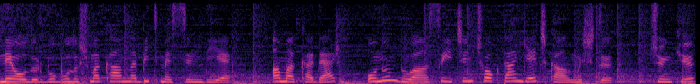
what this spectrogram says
ne olur bu buluşma kanla bitmesin diye. Ama kader onun duası için çoktan geç kalmıştı. Çünkü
